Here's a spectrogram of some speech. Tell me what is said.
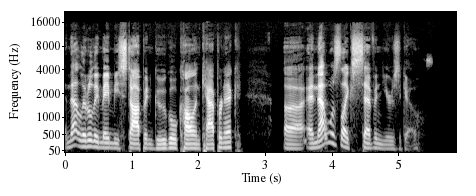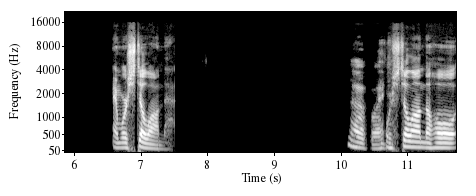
and that literally made me stop and Google Colin Kaepernick, uh, and that was like seven years ago, and we're still on that. Oh boy. We're still on the whole.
